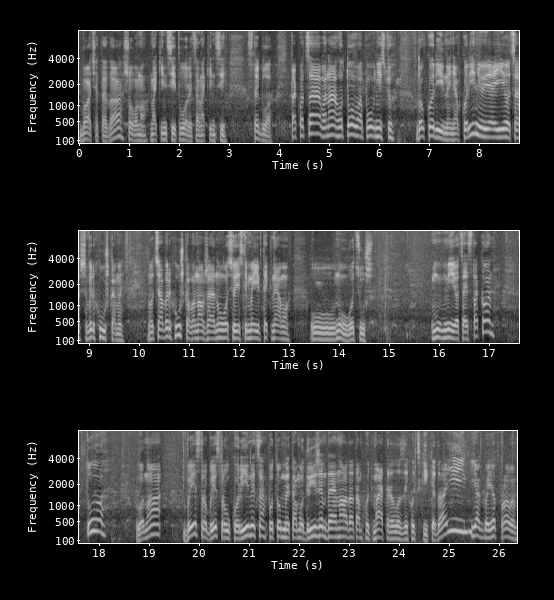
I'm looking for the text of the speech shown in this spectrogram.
бачите, да, що воно на кінці твориться, на кінці стебла. Так оце вона готова повністю до вкорінення. Вкорінюю я її оце ж верхушками. Оця верхушка, вона вже, ну ось, якщо ми її втикнемо у ну, оцю ж мій оцей стакан, то вона швидко-швидко укоріниться, потім ми там одріжемо, де треба, там хоч метр лози, хоч скільки. Да? І якби відправимо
